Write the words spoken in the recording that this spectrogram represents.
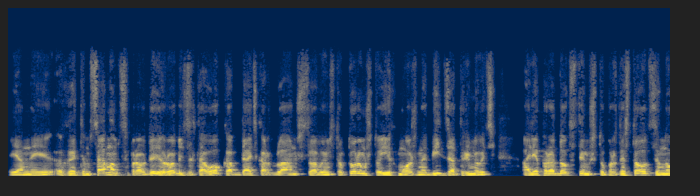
Яны гэтым самым сапраўды робяць для таго каб даць карт-бланш славым структурам што іх можна біць затрымліваць але парадокс тым што пратэстоўцы ну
